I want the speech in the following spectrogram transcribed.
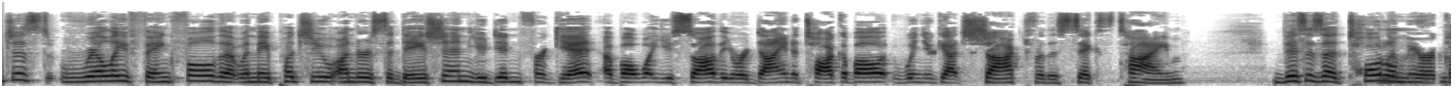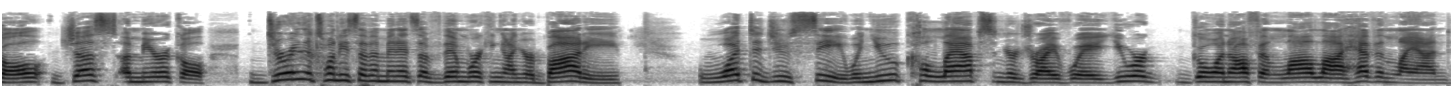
Just really thankful that when they put you under sedation, you didn't forget about what you saw that you were dying to talk about when you got shocked for the sixth time. This is a total miracle, just a miracle. During the 27 minutes of them working on your body, what did you see when you collapsed in your driveway? You were going off in la la heaven land.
